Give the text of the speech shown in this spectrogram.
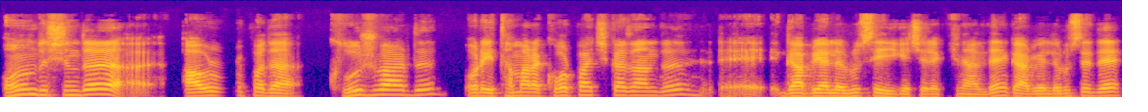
Onun dışında e, Avrupa'da Cluj vardı. Orayı Tamara Korpaç kazandı. E, Gabriela Ruse'yi geçerek finalde. Gabriela Ruse de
